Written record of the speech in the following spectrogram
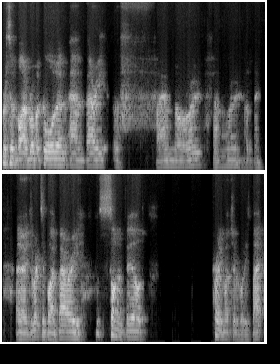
written by Robert Gordon and Barry Fanaro. Fanaro, I don't know. Anyway, directed by Barry Sonnenfeld. Pretty much everybody's back.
